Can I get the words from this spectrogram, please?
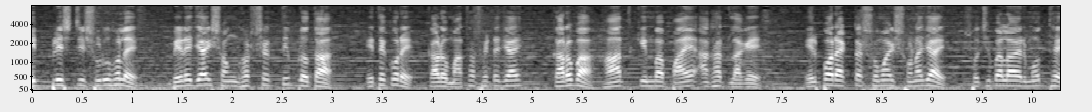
ইট বৃষ্টি শুরু হলে বেড়ে যায় সংঘর্ষের তীব্রতা। এতে করে কারও মাথা ফেটে যায় কারও বা হাত কিংবা পায়ে আঘাত লাগে। এরপর একটা সময় শোনা যায়, সচিবালয়ের মধ্যে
